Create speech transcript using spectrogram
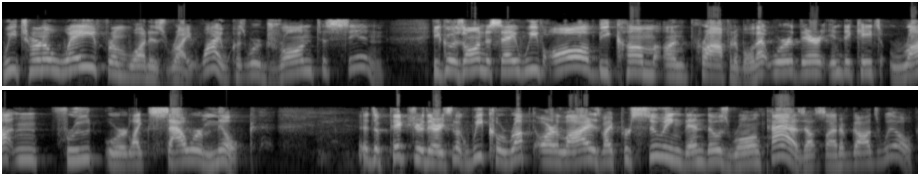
We turn away from what is right. Why? Because we're drawn to sin. He goes on to say, We've all become unprofitable. That word there indicates rotten fruit or like sour milk. It's a picture there. He says, Look, we corrupt our lives by pursuing then those wrong paths outside of God's will.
